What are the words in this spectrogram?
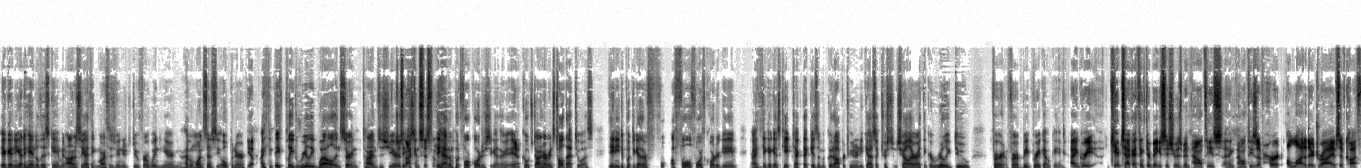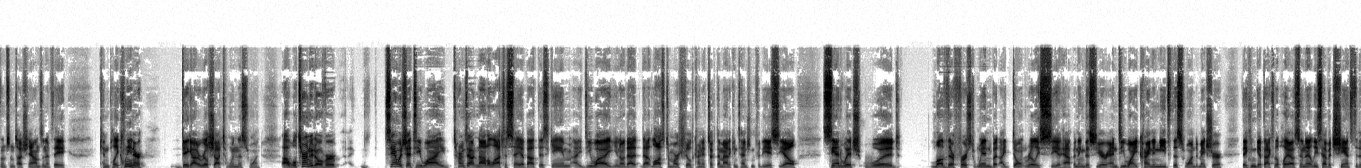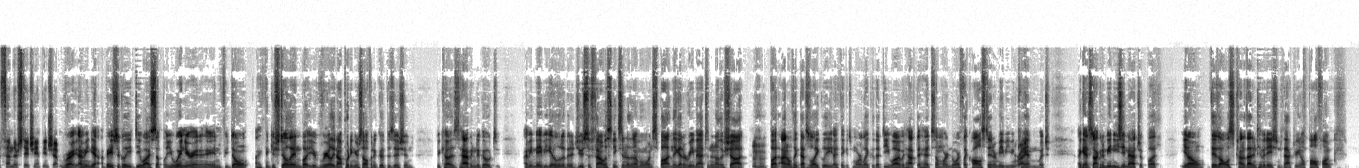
again, you got to handle this game. And honestly, I think Martha's Vineyard's due for a win here. You know, haven't won since the opener. Yep. I think they've played really well in certain times this year. Just they not just, consistently. they haven't put four quarters together, and Yeah. Coach Don Herman's told that to us. They need to put together a, fu- a full fourth quarter game. I think against Cape Tech, that gives them a good opportunity. Guys like Tristan Scheller, I think, are really due for for a big breakout game. I agree. Cape Tech, I think their biggest issue has been penalties. I think penalties have hurt a lot of their drives, have cost them some touchdowns, and if they can play cleaner, they got a real shot to win this one. Uh, we'll turn it over. Sandwich at DY. Turns out not a lot to say about this game. I, DY, you know that that loss to Marshfield kind of took them out of contention for the ACL. Sandwich would love their first win, but I don't really see it happening this year. And DY kind of needs this one to make sure they can get back to the playoffs and at least have a chance to defend their state championship. Right. I mean, yeah, basically DY simple. You win, you're in. And if you don't, I think you're still in, but you're really not putting yourself in a good position because having to go to, I mean, maybe you get a little bit of juice if Fowler sneaks into the number one spot and they get a rematch and another shot, hmm but I don't think that's likely. I think it's more likely that DY would have to head somewhere north like Holliston or maybe even Right. Canton, which, again, it's not going to be an easy matchup, but, you know, there's always kind of that intimidation factor. You know, Paul Funk,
